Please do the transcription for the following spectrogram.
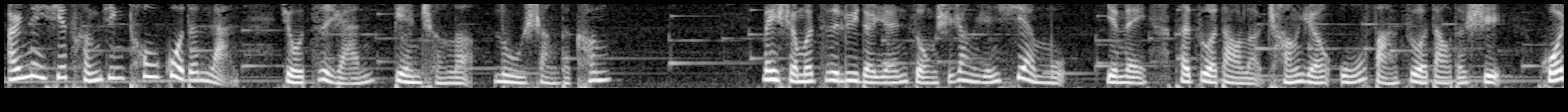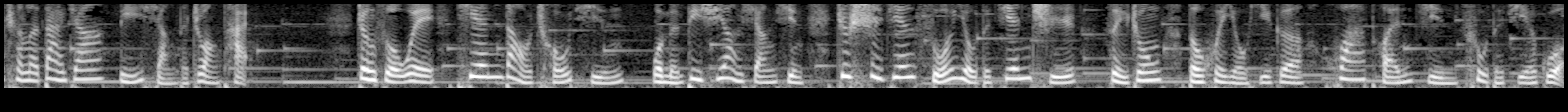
而那些曾经偷过的懒，就自然变成了路上的坑。”为什么自律的人总是让人羡慕？因为他做到了常人无法做到的事，活成了大家理想的状态。正所谓天道酬勤，我们必须要相信，这世间所有的坚持，最终都会有一个花团锦簇的结果。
